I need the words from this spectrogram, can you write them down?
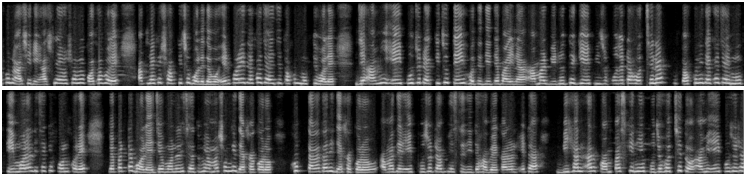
এখনও আসেনি। আসলে ওর সঙ্গে কথা বলে আপনাকে সবকিছু বলে দেবো। এরপরেই দেখা যায় যে তখন মুক্তি বলে যে, আমি এই পুজোটা কিছুতেই হতে দিতে পারি না। আমার বিরুদ্ধে গিয়ে এই পুজোটা হচ্ছে না। তখনই দেখা যায় মুক্তি মোনালিসাকে ফোন করে ব্যাপারটা বলে যে, মোনালিসা, তুমি আমার সঙ্গে দেখা করো। খুব তাড়াতাড়ি দেখা করো। আমাদের এই পুজোটা ভেস্তে দিতে হবে। কারণ এটা বিহান আর কম্পাসকে নিয়ে পুজো হচ্ছে তো, আমি এই পুজোটা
